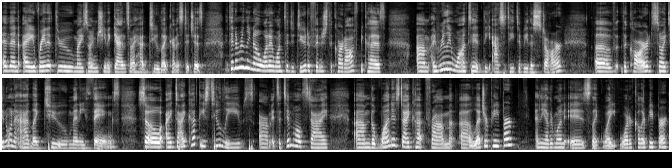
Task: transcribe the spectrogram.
and then I ran it through my sewing machine again, so I had two like kind of stitches. I didn't really know what I wanted to do to finish the card off because um, I really wanted the acetate to be the star of the card, so I didn't want to add like too many things. So I die cut these two leaves. Um, it's a Tim Holtz die. Um, the one is die cut from uh, ledger paper and the other one is like white watercolor paper.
